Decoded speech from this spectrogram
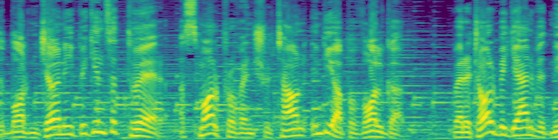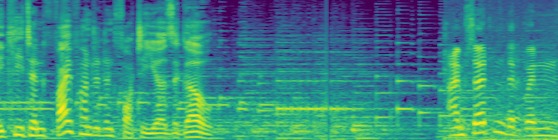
The modern journey begins at Tver, a small provincial town in the upper Volga, where it all began with Nikitin 540 years ago. I'm certain that when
